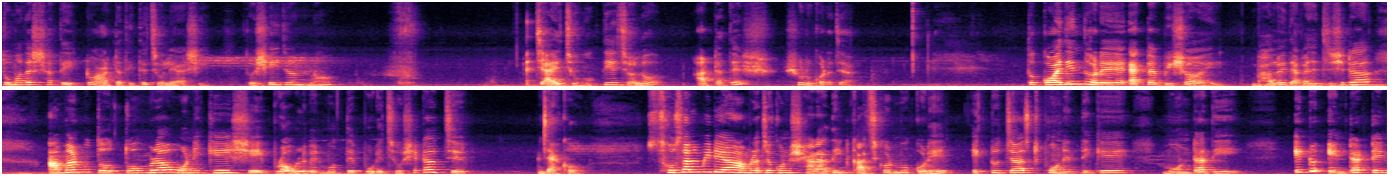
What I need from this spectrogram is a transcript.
তোমাদের সাথে একটু আড্ডা দিতে চলে আসি। তো সেই জন্য চায়ে চুমুক দিয়ে চলো আড্ডাতে শুরু করা যাক। তো কয়দিন ধরে একটা বিষয় ভালোই দেখা যাচ্ছে, সেটা আমার মতো তোমরাও অনেকে সেই প্রবলেমের মধ্যে পড়েছো। সেটা হচ্ছে, দেখো সোশ্যাল মিডিয়া আমরা যখন সারাদিন কাজকর্ম করে একটু জাস্ট ফোনের দিকে মনটা দিই, একটু এন্টারটেন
